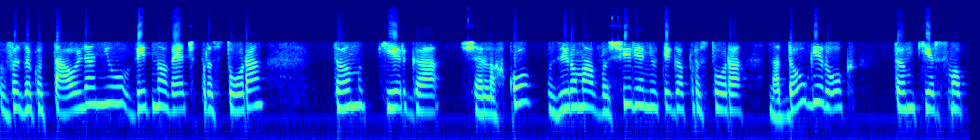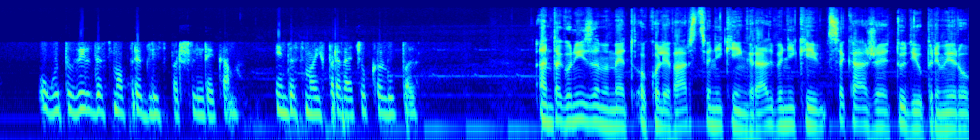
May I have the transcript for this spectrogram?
v zagotavljanju vedno več prostora tam, kjer ga še lahko, oziroma v širjenju tega prostora na dolgi rok, tam, kjer smo ugotovili, da smo preblizu prišli rekam in da smo jih preveč ukalupali. Antagonizem med okoljevarstveniki in gradbeniki se kaže tudi v primeru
